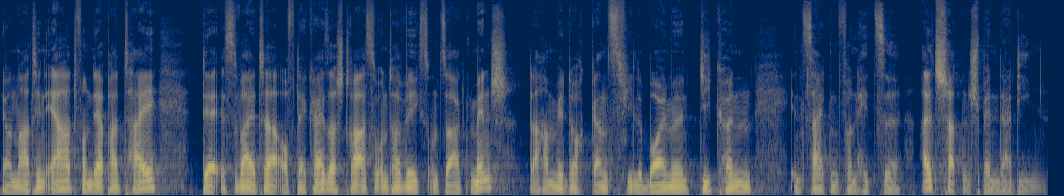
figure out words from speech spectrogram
Ja, und Martin Erhardt von der Partei, der ist weiter auf der Kaiserstraße unterwegs und sagt, Mensch, da haben wir doch ganz viele Bäume, die können in Zeiten von Hitze als Schattenspender dienen.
